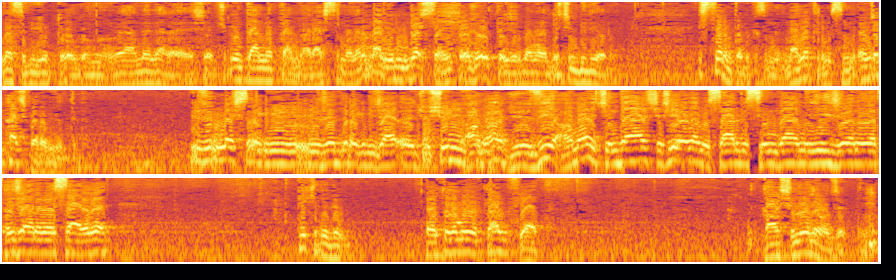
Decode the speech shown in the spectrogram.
nasıl bir yurt olduğunu veya neler e, şey. Çünkü internetten de araştırmalarım. Ben 24 senelik projelik tecrübem olduğu için biliyorum. İsterim tabii kızım dedim. Anlatır mısın? Önce kaç para bu yurt dedim. 125 lira gibi, 150 lira gibi e, düşün ama cüzi ama içinde her şey, şey olabilir. Servisinden, yiyeceğine, yatacağına vesaire. Peki dedim. Ortalama yurtlar bu fiyat. Karşılığı ne olacak bunun?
